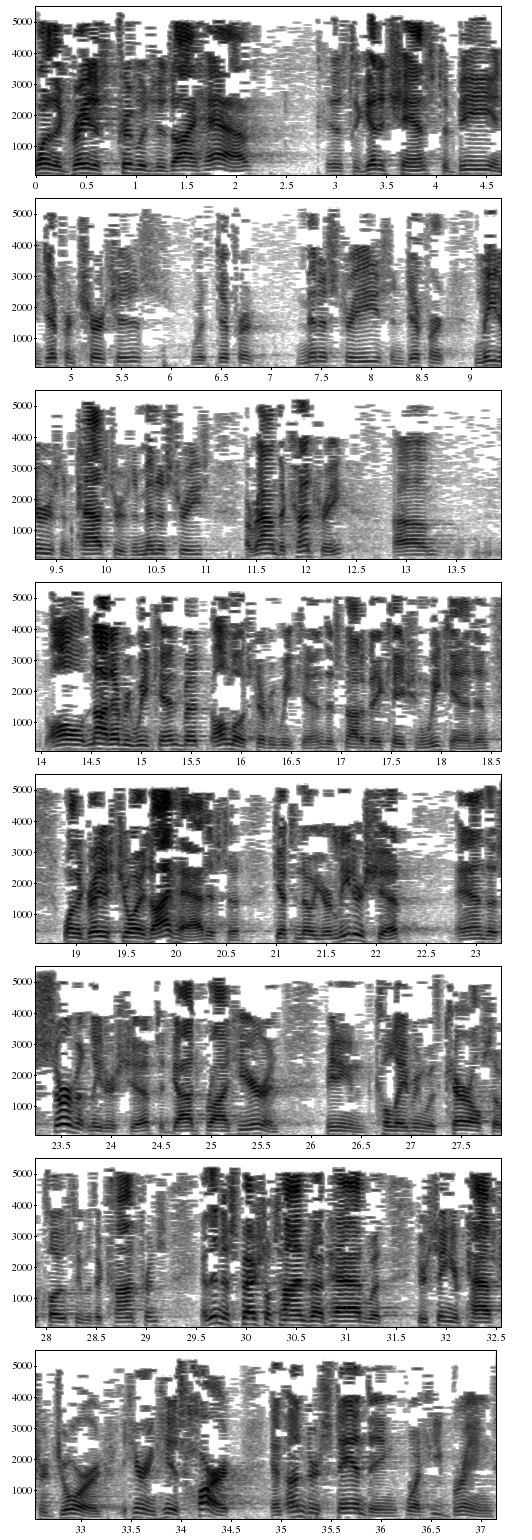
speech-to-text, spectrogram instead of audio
One of the greatest privileges I have is to get a chance to be in different churches with different ministries and different leaders and pastors and ministries around the country. Um, all not every weekend, but almost every weekend. It's not a vacation weekend. And one of the greatest joys I've had is to get to know your leadership and the servant leadership that God's brought here and meeting and co-laboring with Carol so closely with the conference. And then the special times I've had with your senior pastor, George, hearing his heart and understanding what he brings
